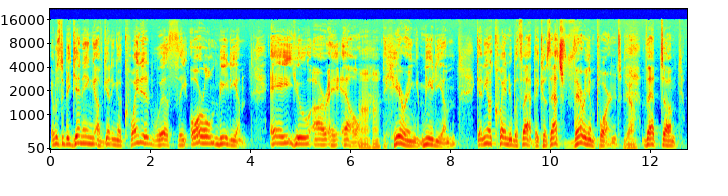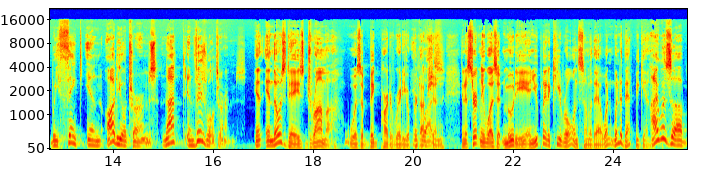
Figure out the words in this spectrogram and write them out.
It was the beginning of getting acquainted with the oral medium, A U R A L, Uh-huh. the hearing medium. Getting acquainted with that because that's very important. Yeah. That um, we think in audio terms, not in visual terms. In, in those days, drama was a big part of radio production, was. and it certainly was at Moody. And you played a key role in some of that. When when did that begin? I was a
